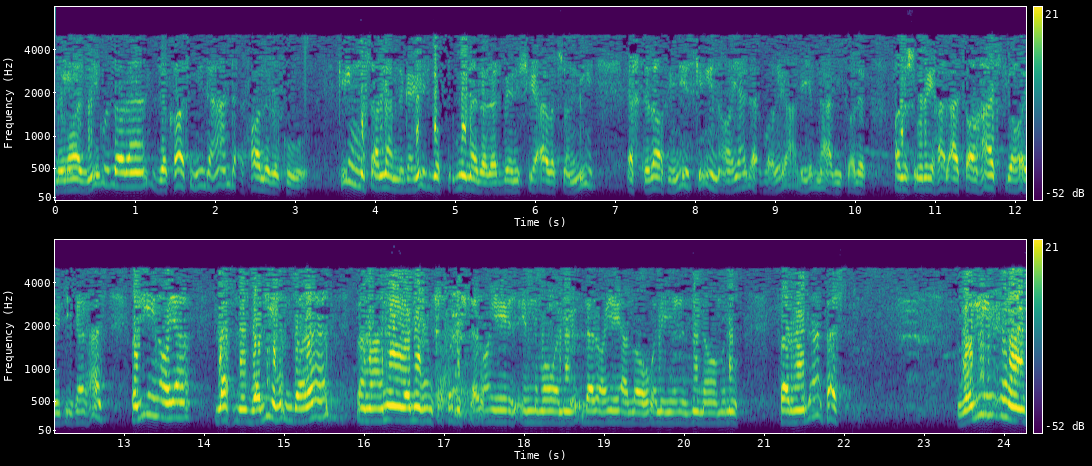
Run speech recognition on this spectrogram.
نماز می‌گذارند زکات می‌دهند در حال رکوع. که این مسلم دیگه هیچ گفتگو ندارد بین شیعه و سنی اختلافی نیست که این آیه درباره علی ابن ابی طالب. حالا سوره هل عطا هست یا های دیگر هست ولی این آیه لفظ ولی هم دارد و معنی ولی هم که خودش در آیه انما ولی در آیه الله ولی الذین آمنو فرموده. پس ولی اون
